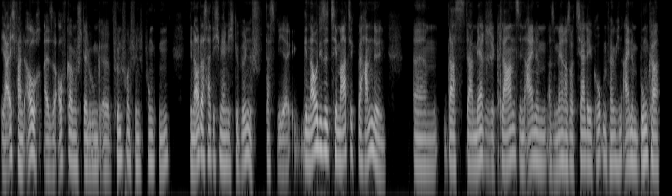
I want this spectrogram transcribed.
Ja, ich fand auch, also Aufgabenstellung 5 äh, von 5 Punkten. Genau das hatte ich mir eigentlich gewünscht, dass wir genau diese Thematik behandeln, ähm, dass da mehrere Clans in einem, also mehrere soziale Gruppen förmlich in einem Bunker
